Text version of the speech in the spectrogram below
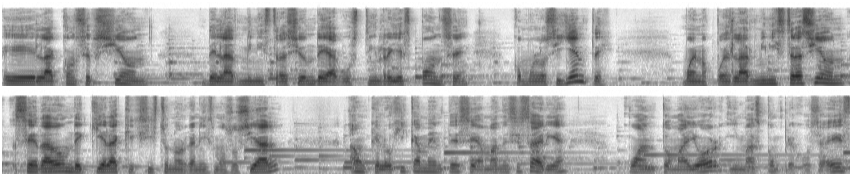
eh, la concepción de la administración de Agustín Reyes Ponce como lo siguiente. Bueno, pues la administración se da donde quiera que exista un organismo social, aunque lógicamente sea más necesaria cuanto mayor y más complejo sea este.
